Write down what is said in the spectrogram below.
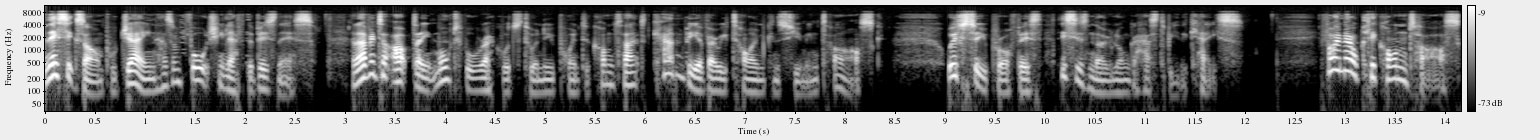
In this example, Jane has unfortunately left the business, and having to update multiple records to a new point of contact can be a very time-consuming task. With SuperOffice, this is no longer has to be the case. If I now click on Task,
